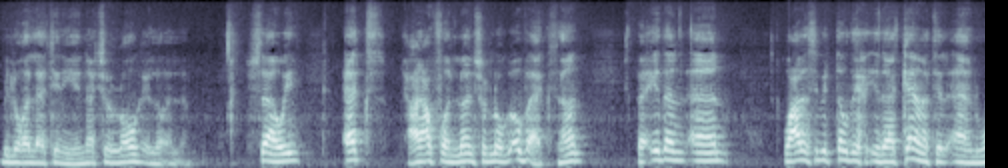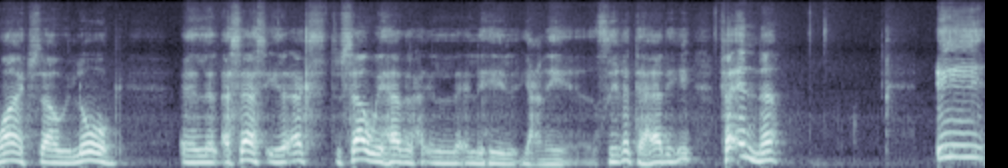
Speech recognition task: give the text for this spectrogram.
باللغة اللاتينية. natural log تساوي x عفوا natural log of x ها؟ فاذا الآن وعلى سبيل التوضيح إذا كانت الآن y تساوي log الاساس إلى x تساوي هذا اللي هي يعني صيغتها هذه فإن e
